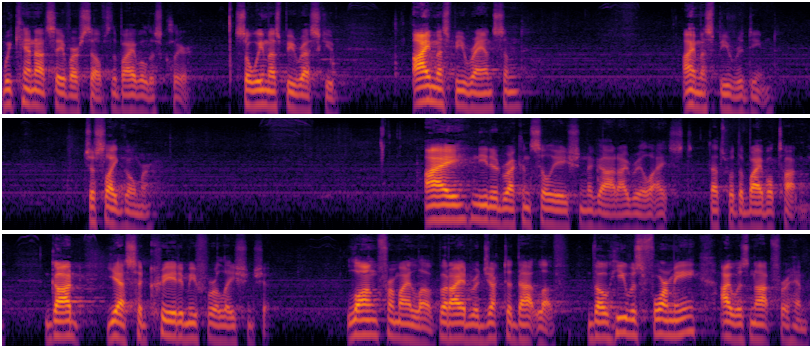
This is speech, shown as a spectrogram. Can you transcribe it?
We cannot save ourselves. The Bible is clear. So we must be rescued. I must be ransomed. I must be redeemed. Just like Gomer. I needed reconciliation to God, I realized. That's what the Bible taught me. God, yes, had created me for relationship, longed for my love, but I had rejected that love. Though He was for me, I was not for Him.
